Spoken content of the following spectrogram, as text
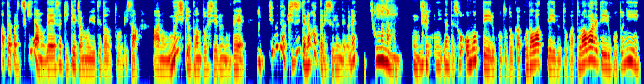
あとやっぱり月なので、さっきケイちゃんも言ってた通りさ、あの、無意識を担当しているのでうん、自分では気づいてなかったりするんだよね。そうなの。うん、ねそれに、なんて、そう思っていることとか、こだわっているとか、とらわれていることに、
